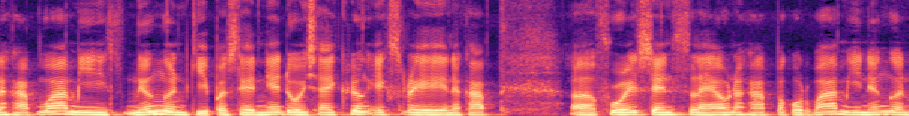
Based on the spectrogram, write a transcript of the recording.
นะครับ ว่ามีเนื้อเงินกี่เปอร์เซ็นต์เนี่ยโดยใช้เครื่องเอ็กซเรย์นะครับ fluorescence แล้วนะครับ ปรากฏว่ามีเนื้อเงิน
